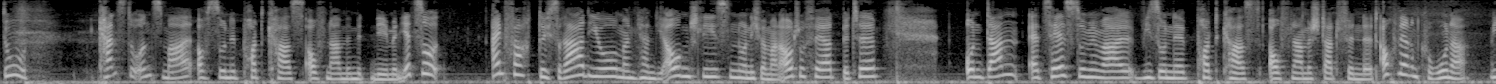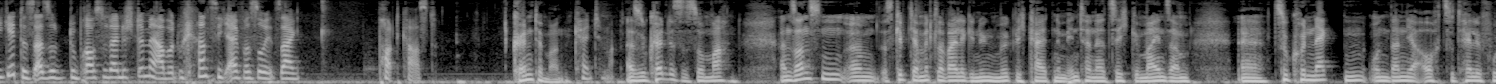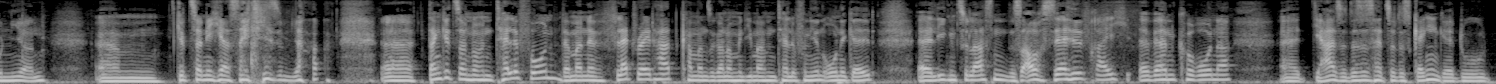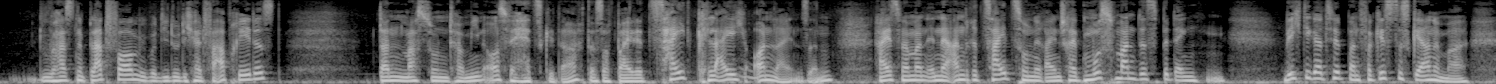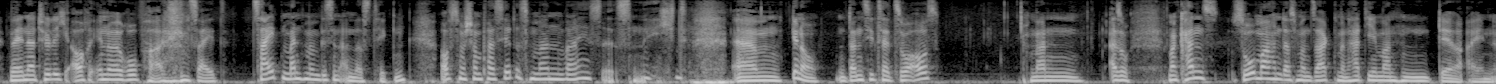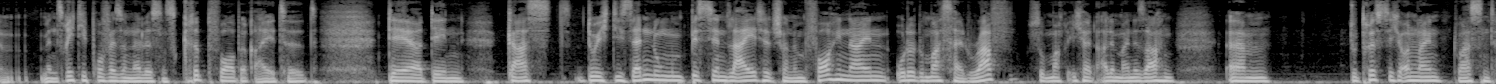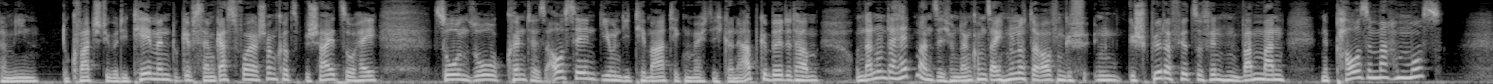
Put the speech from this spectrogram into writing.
Du, kannst du uns mal auf so eine Podcast-Aufnahme mitnehmen? Jetzt so einfach durchs Radio, man kann die Augen schließen, nur nicht, wenn man Auto fährt, bitte. Und dann erzählst du mir mal, wie so eine Podcast-Aufnahme stattfindet. Auch während Corona. Wie geht das? Also du brauchst nur deine Stimme, aber du kannst nicht einfach so jetzt sagen, Podcast. Könnte man. Könnte man. Also du könntest es so machen. Ansonsten, ähm, es gibt ja mittlerweile genügend Möglichkeiten im Internet, sich gemeinsam äh, zu connecten und dann ja auch zu telefonieren. Ähm, gibt's ja nicht erst seit diesem Jahr. Äh, dann gibt's auch noch ein Telefon. Wenn man eine Flatrate hat, kann man sogar noch mit jemandem telefonieren, ohne Geld äh, liegen zu lassen. Das ist auch sehr hilfreich äh, während Corona. Äh, ja, also das ist halt so das Gängige. Du, du hast eine Plattform, über die du dich halt verabredest dann machst du einen Termin aus. Wer hätte es gedacht, dass auch beide zeitgleich online sind? Heißt, wenn man in eine andere Zeitzone reinschreibt, muss man das bedenken. Wichtiger Tipp, man vergisst es gerne mal, weil natürlich auch in Europa die Zeit Zeiten manchmal ein bisschen anders ticken. Ob es mir schon passiert ist, man weiß es nicht. ähm, genau. Und dann sieht's halt so aus. Man also man kann es so machen, dass man sagt, man hat jemanden, der einem, wenn es richtig professionell ist, ein Skript vorbereitet, der den Gast durch die Sendung ein bisschen leitet, schon im Vorhinein, oder du machst halt rough, so mache ich halt alle meine Sachen. Ähm, du triffst dich online, du hast einen Termin, du quatscht über die Themen, du gibst deinem Gast vorher schon kurz Bescheid, so hey, so und so könnte es aussehen, die und die Thematiken möchte ich gerne abgebildet haben. Und dann unterhält man sich und dann kommt es eigentlich nur noch darauf, ein, ein Gespür dafür zu finden, wann man eine Pause machen muss.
